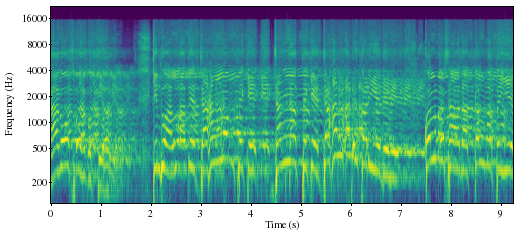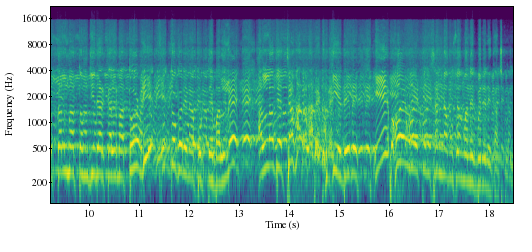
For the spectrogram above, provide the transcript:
কাগজ সোজা করতে হবে। কিন্তু আল্লাহ যে জাহান্নাম থেকে, জান্নাত থেকে জাহান্নামে তাড়িয়ে দেবে। কলমা শাহাদাত, কালমা তাইয়্যিব, কালমা তামজিদের, কালমা তাওহীদ শুদ্ধ করে না পড়তে পারলে আল্লাহ যে জাহান্নামে ঢুকিয়ে দেবে, এ ভয় টেনশনটা মুসলমানের ব্রেনে কাজ করে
